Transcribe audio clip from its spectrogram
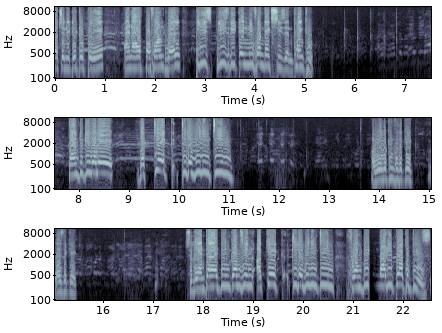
opportunity to play and I have performed well. Please, please retain me for next season. Thank you. Time to give away the cake to the winning team. Oh, Are we looking for the cake? Where's the cake? So the entire team comes in a cake to the winning team from Beacon Properties.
